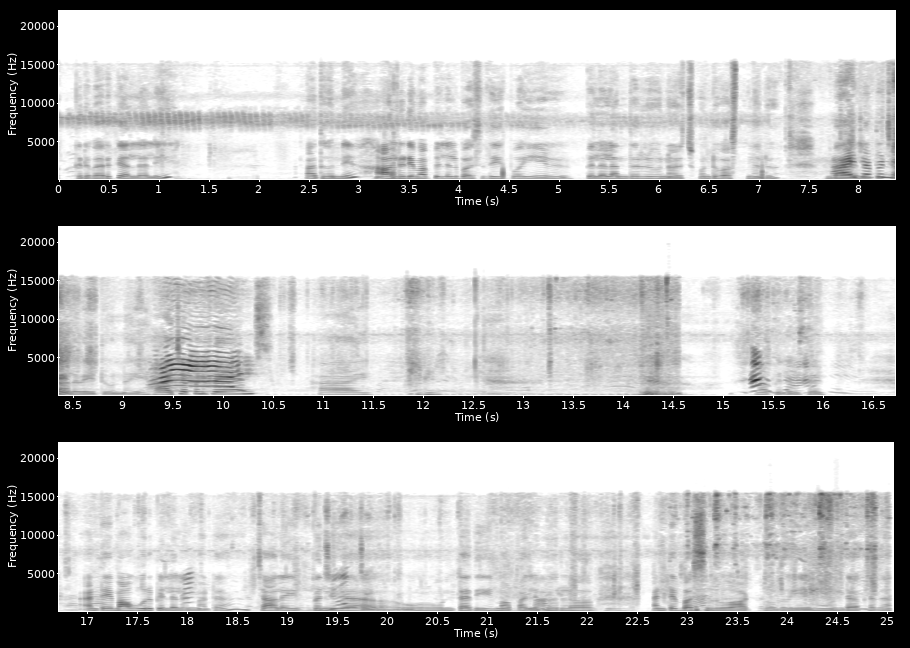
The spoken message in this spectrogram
అక్కడి వరకు వెళ్ళాలి. అదిగోండి ఆల్రెడీ మా పిల్లలు బస్సు దిగిపోయి పిల్లలందరూ నడుచుకుంటూ వస్తున్నారు. బ్యాగ్ చాలా వెయిట్ ఉన్నాయి. హాయ్ చెప్పండి ఫ్రెండ్స్ హాయ్ మా పిల్లలు ఫ్రెండ్ అంటే మా ఊరు పిల్లలు అనమాట చాలా ఇబ్బందిగా ఉంటుంది. మా పల్లెటూరులో అంటే బస్సులు ఆటోలు ఏమీ ఉండవు కదా.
